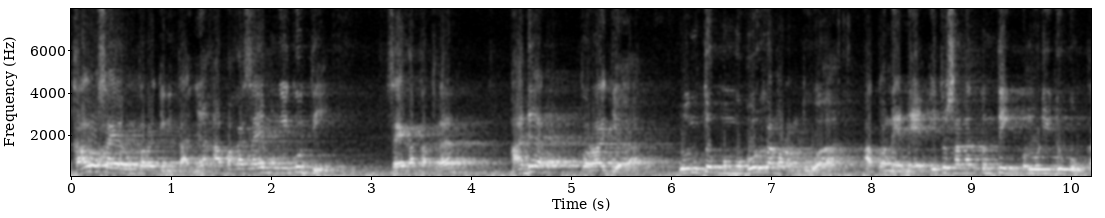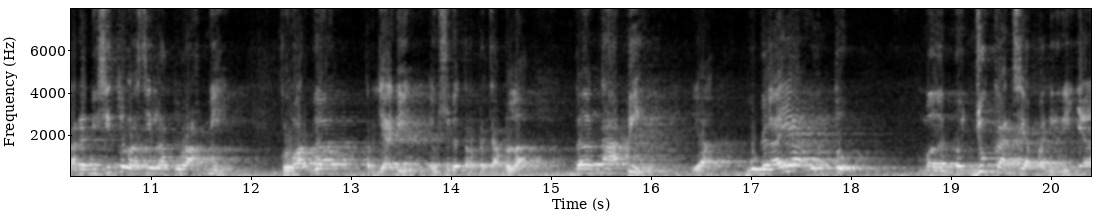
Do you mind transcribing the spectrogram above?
kalau saya orang Toraja ditanya, apakah saya mengikuti? Saya katakan, adat Toraja untuk menguburkan orang tua atau nenek itu sangat penting, perlu didukung karena di situlah silaturahmi keluarga terjadi yang sudah terpecah belah. Tetapi ya budaya untuk menunjukkan siapa dirinya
